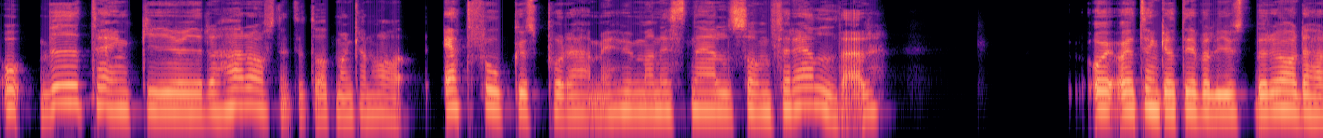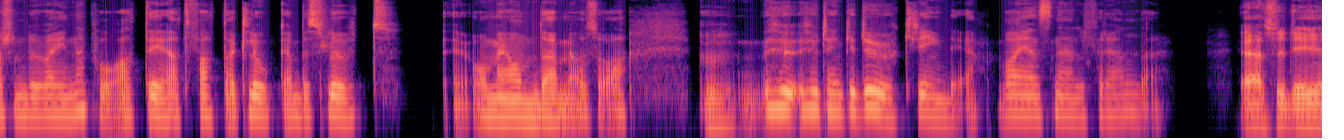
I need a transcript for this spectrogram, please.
Och Vi tänker ju i det här avsnittet att man kan ha ett fokus på det här med hur man är snäll som förälder. Och, och jag tänker att det är väl just berör det här som du var inne på, att det är att fatta kloka beslut eh, och med omdöme och så. Mm. Hur, hur tänker du kring det? Vad är en snäll förälder? Alltså det är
